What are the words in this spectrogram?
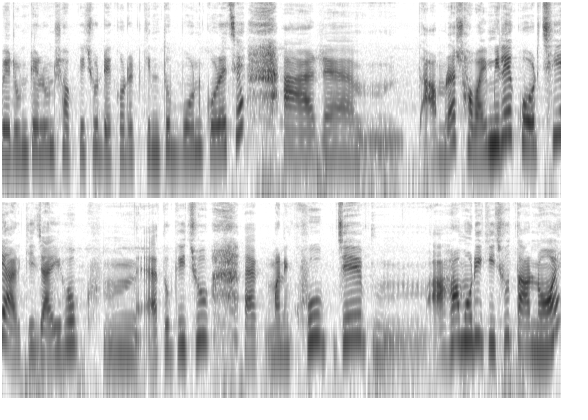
বেলুন টেলুন সব কিছু ডেকোরেট কিন্তু বোন করেছে। আর আমরা সবাই মিলে করছি। আর কি যাই হোক এত কিছু এক মানে খুব যে আহামরি কিছু তা নয়।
